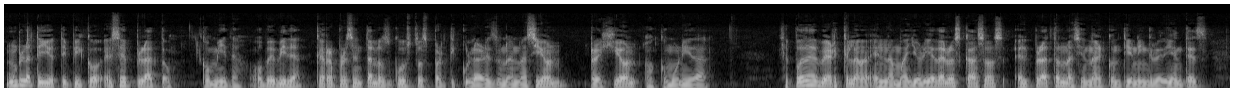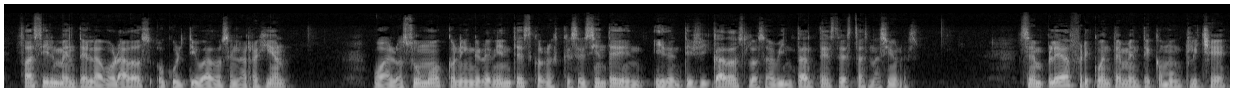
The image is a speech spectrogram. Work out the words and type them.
Un platillo típico es el plato, comida o bebida que representa los gustos particulares de una nación, región o comunidad. Se puede ver que en la mayoría de los casos el plato nacional contiene ingredientes fácilmente elaborados o cultivados en la región, o a lo sumo con ingredientes con los que se sienten identificados los habitantes de estas naciones. Se emplea frecuentemente como un cliché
